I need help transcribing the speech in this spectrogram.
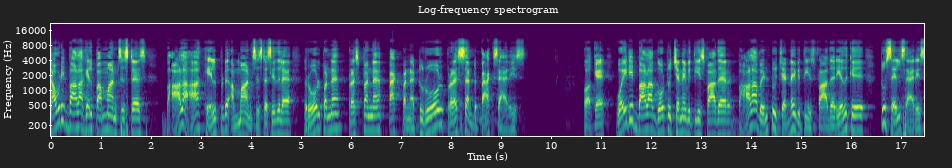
how did Bala help Amma and sisters Bala helped Amma and sisters இதில் ரோல் பண்ண ப்ரெஸ் பண்ண பேக் பண்ண. To roll press and pack saris okay why did Bala go to Chennai with his father Bala went to Chennai with his father எதுக்கு? டு செல் சாரீஸ்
